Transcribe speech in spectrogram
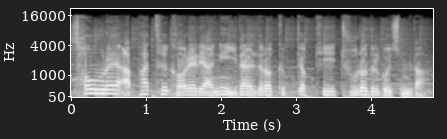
서울의 아파트 거래량이 이달 들어 급격히 줄어들고 있습니다.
